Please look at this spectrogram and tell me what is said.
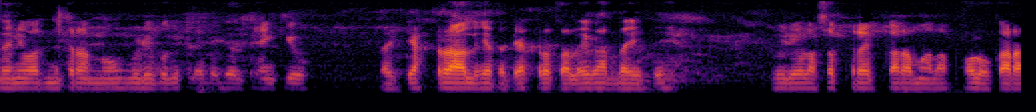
धन्यवाद मित्रांनो. व्हिडिओ बघितल्याबद्दल थँक्यू ट्रॅक्टर आले आता ट्रॅक्टर चालू एक अर्धा येते व्हिडिओला सबस्क्राईब करा मला. फॉलो करा.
